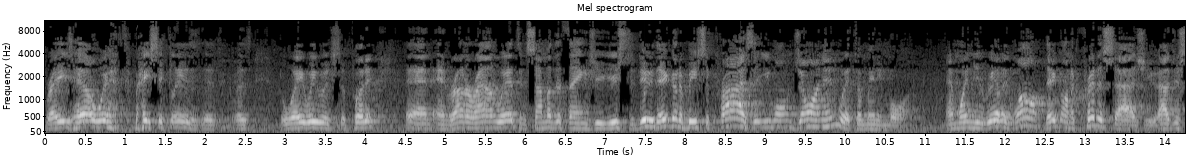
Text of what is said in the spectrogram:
raise hell with, basically, is, is, the way we was to put it, and, and run around with, and some of the things you used to do, they're going to be surprised that you won't join in with them anymore. And when you really won't, they're going to criticize you. I just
